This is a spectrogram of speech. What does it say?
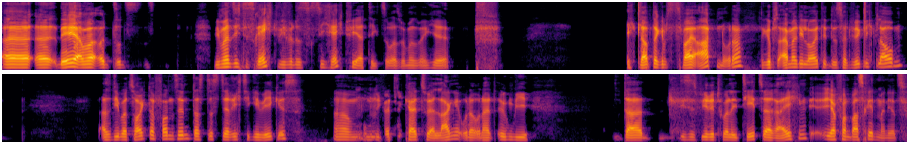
äh, äh, nee, aber und, und, wie man sich das recht, wie man das sich rechtfertigt, sowas, wenn man. Pff. Ich glaube, da gibt es zwei Arten, oder? Da gibt es einmal die Leute, die das halt wirklich glauben, also die überzeugt davon sind, dass das der richtige Weg ist, ähm, um Mhm. die Göttlichkeit zu erlangen oder, oder halt irgendwie da diese Spiritualität zu erreichen. Ja, von was redet man jetzt?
